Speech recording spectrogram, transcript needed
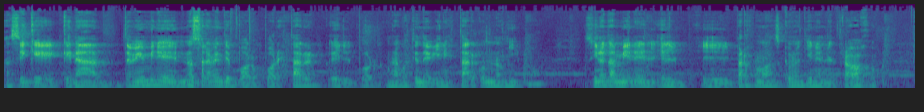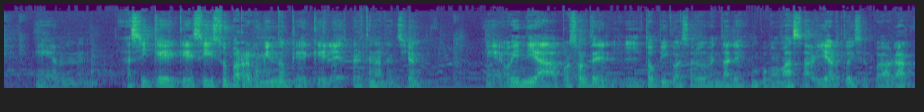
Así que, que, nada, también viene no solamente por, por estar, el, por una cuestión de bienestar con uno mismo, sino también el, el, el, performance que uno tiene en el trabajo. Eh, así que, que sí, súper recomiendo que, que, les presten atención. Eh, hoy en día, por suerte, el, el, tópico de salud mental es un poco más abierto y se puede hablar.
